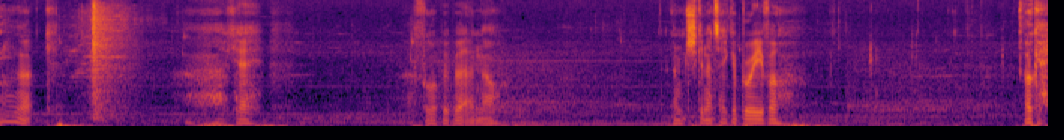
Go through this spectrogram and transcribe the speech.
Oh, look. Okay. I feel a bit better now. I'm just gonna take a breather. Okay.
